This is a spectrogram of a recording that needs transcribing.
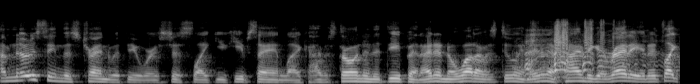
I'm noticing this trend with you where it's just like you keep saying like I was thrown in the deep end. I didn't know what I was doing. I didn't have time to get ready. And it's like,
